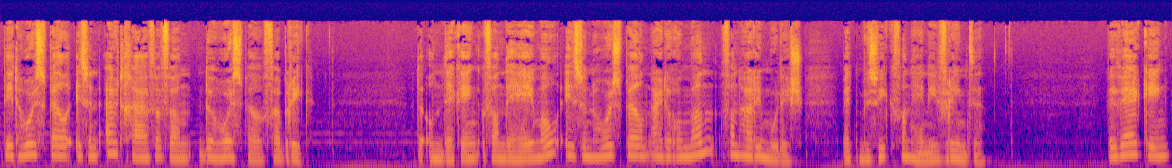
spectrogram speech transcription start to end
Dit hoorspel is een uitgave van De Hoorspelfabriek. De ontdekking van de hemel is een hoorspel naar de roman van Harry Mulisch... met muziek van Henny Vrienden. Bewerking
